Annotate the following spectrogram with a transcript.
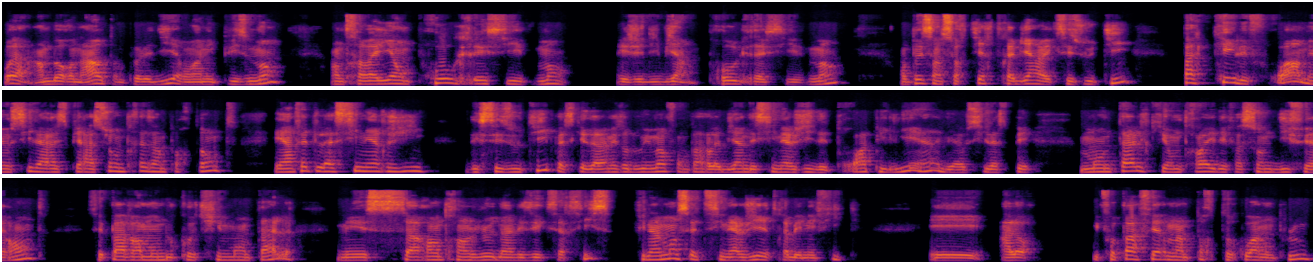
voilà un burn-out, on peut le dire, ou un épuisement en travaillant progressivement, et je dis bien progressivement, on peut s'en sortir très bien avec ces outils, pas que le froid, mais aussi la respiration très importante, et en fait la synergie de ces outils, parce que dans la méthode Wim on parle bien des synergies des trois piliers, hein. il y a aussi l'aspect mental qui on travaille de façon différente, c'est pas vraiment du coaching mental, mais ça rentre en jeu dans les exercices. Finalement, cette synergie est très bénéfique. Et alors, il faut pas faire n'importe quoi non plus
